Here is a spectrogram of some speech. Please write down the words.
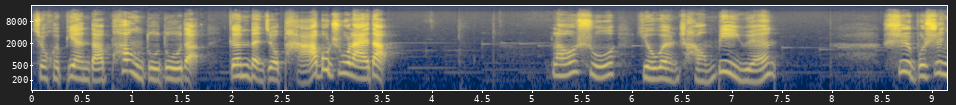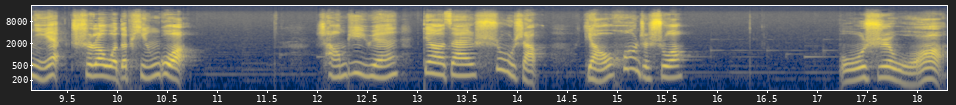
就会变得胖嘟嘟的，根本就爬不出来的。老鼠又问长臂猿：“是不是你吃了我的苹果？”长臂猿吊在树上，摇晃着说：“不是我，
